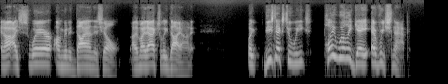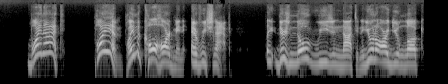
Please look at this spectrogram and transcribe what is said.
and I, I swear I'm going to die on this hill. I might actually die on it. Like these next two weeks, play Willie Gay every snap why not? Play him. Play Mecole Hardman every snap. Like, there's no reason not to. Now, you want to argue, look,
